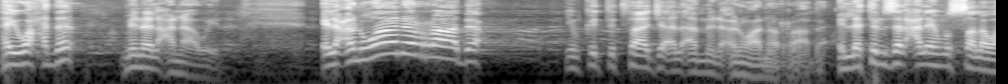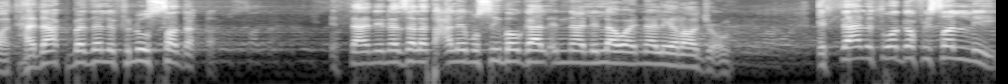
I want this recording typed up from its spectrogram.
هي واحدة من العناوين. العنوان الرابع. يمكن تتفاجأ الآن من العنوان الرابع. إلا تنزل عليهم الصلوات. هذاك بذل فلوس صدقة. الثاني نزلت عليه مصيبة وقال إنا لله وإنا إليه راجعون. الثالث وقف يصلي.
